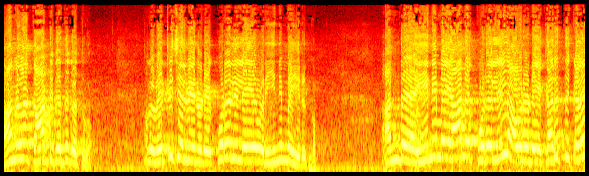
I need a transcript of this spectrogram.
நாங்கள்லாம் காட்டு கத்து கத்துவோம். உங்க வெற்றி செல்வியனுடைய குரலிலேயே ஒரு இனிமை இருக்கும். அந்த இனிமையான குரலில் அவருடைய கருத்துக்களை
